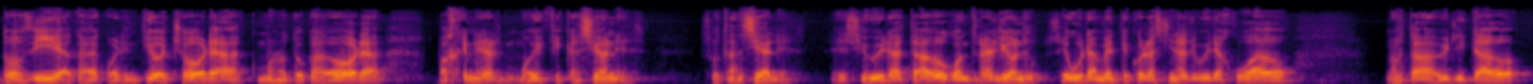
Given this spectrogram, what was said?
dos días, cada 48 horas, como no ha tocado ahora, va a generar modificaciones sustanciales. Si hubiera estado contra León, seguramente Colasinati hubiera jugado, no estaba habilitado,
